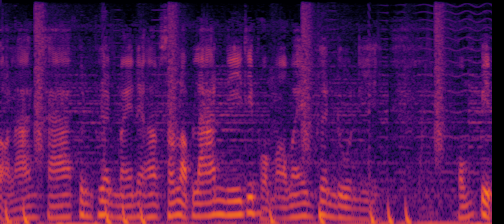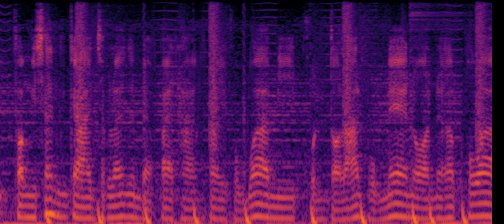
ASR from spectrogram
ต่อร้านค้าเพื่อนๆไหมนะครับสำหรับร้านนี้ที่ผมเอาไว้ให้เพื่อนดูนี่ผมปิดฟังก์ชันการชำระเงินแบบปลายทางไป ผมว่ามีผลต่อร้านผมแน่นอนนะครับ เพราะว่า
